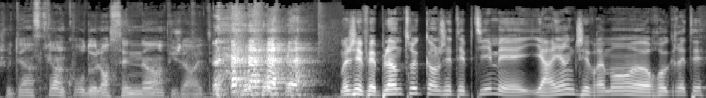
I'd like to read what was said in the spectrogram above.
Je m'étais inscrit à un cours de lancer de nain, puis j'ai arrêté. Moi, j'ai fait plein de trucs quand j'étais petit, mais il y a rien que j'ai vraiment euh, regretté.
